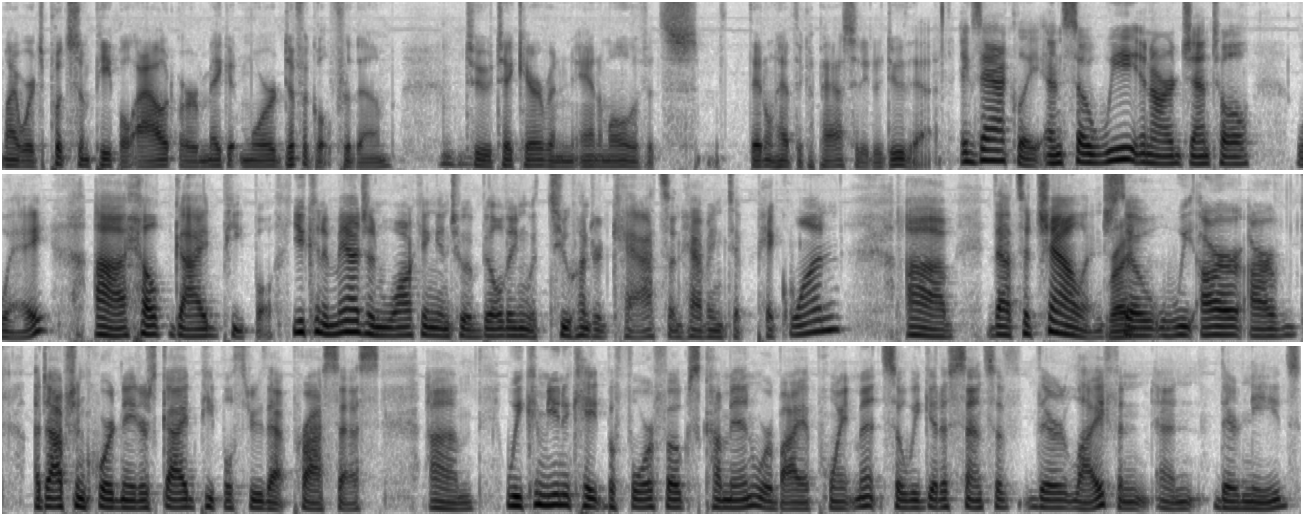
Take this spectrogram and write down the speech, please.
my words, put some people out or make it more difficult for them to take care of an animal if it's if they don't have the capacity to do that. Exactly. And so we, in our gentle way, uh, help guide people. You can imagine walking into a building with 200 cats and having to pick one. Uh, that's a challenge. Right. So we our our adoption coordinators guide people through that process. Um, we communicate before folks come in. We're by appointment, so we get a sense of their life and and their needs.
